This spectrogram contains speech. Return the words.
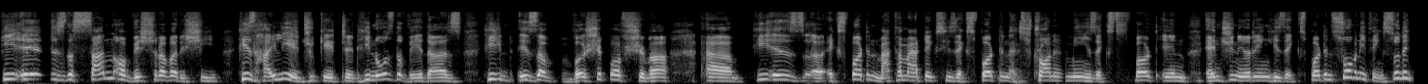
He is the son of Vishrava Rishi. He's highly educated. He knows the Vedas. He is a worshipper of Shiva. Um, he is uh, expert in mathematics. He's expert in astronomy. He's expert in engineering. He's expert in so many things. So they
